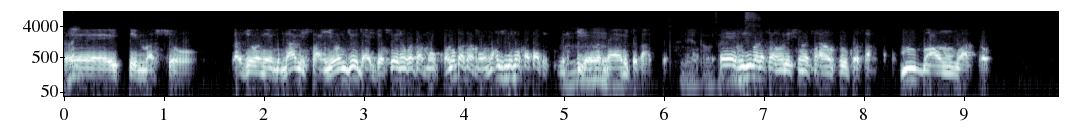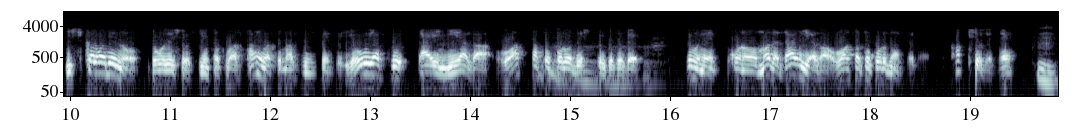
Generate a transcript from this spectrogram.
はい、えー、行ってみましょう。ラジオネームナミさん40代。女性の方もこの方もおなじみの方ですね、いろいろ悩みとかあって、えー、藤村さん、嬉野さん、風子さん、こんばんはと、石川でのどうでしょう新作は3月末時点でようやく第2夜が終わったところですということで、でもね、このまだ第2夜が終わったところなんでね、各所でね、うん、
